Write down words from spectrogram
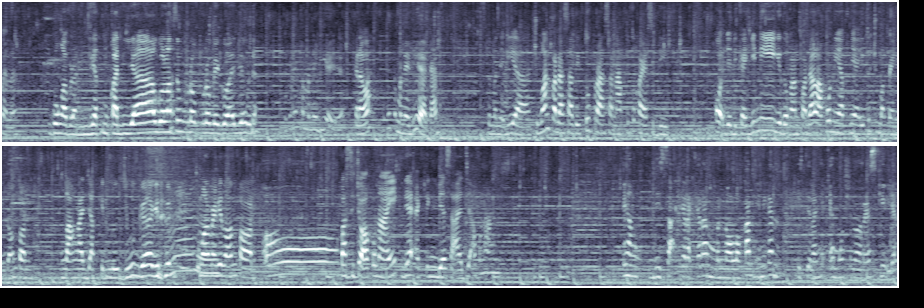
gimana? gue nggak berani lihat muka dia. Gue langsung pura-pura bego aja udah. Ini temennya dia ya? kenapa? Ini temennya dia kan? temannya dia. Cuman pada saat itu perasaan aku tuh kayak sedih. Kok jadi kayak gini gitu kan? Padahal aku niatnya itu cuma pengen ditonton nggak ngajakin lu juga gitu. Cuma pengen ditonton Oh. pas si cowok aku naik dia acting biasa aja aku nangis. Yang bisa kira-kira menolongkan ini kan istilahnya emotional rescue ya.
